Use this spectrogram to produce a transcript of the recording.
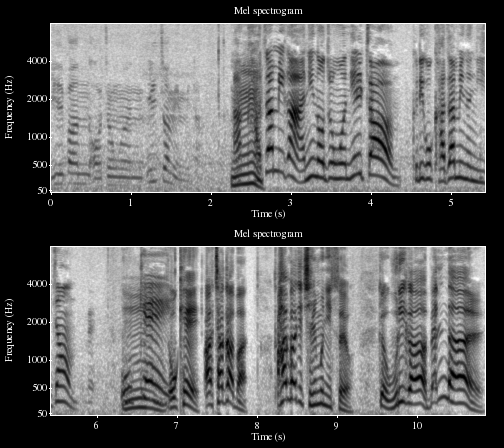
일반 어종은 1점입니다 아 음. 가자미가 아닌 어종은 1점, 그리고 가자미는 2점. 네. 오케이. 음, 오케이. 아 잠깐만. 한 가지 질문이 있어요. 그러니까 우리가 맨날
